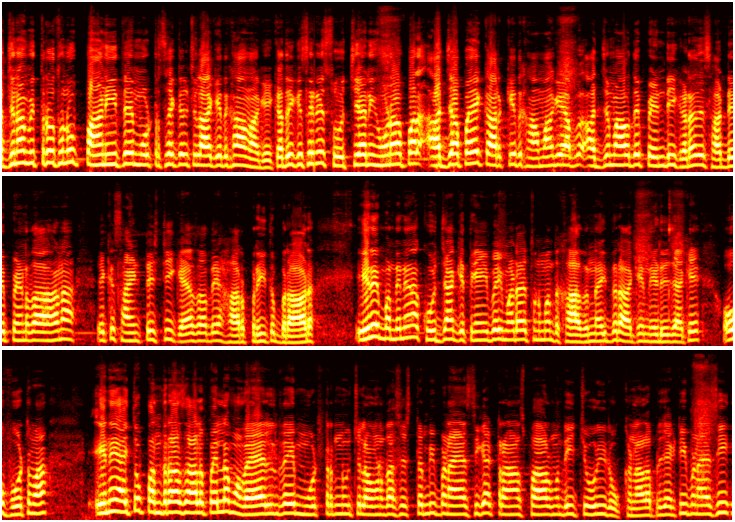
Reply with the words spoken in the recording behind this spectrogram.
ਅੱਜ ਨਾ ਮਿੱਤਰੋ, ਤੁਹਾਨੂੰ ਪਾਣੀ ਤੇ ਮੋਟਰਸਾਈਕਲ ਚਲਾ ਕੇ ਦਿਖਾਵਾਂਗੇ। ਕਦੇ ਕਿਸੇ ਨੇ ਸੋਚਿਆ ਨਹੀਂ ਹੋਣਾ, ਪਰ ਅੱਜ ਆਪਾਂ ਇਹ ਕਰਕੇ ਦਿਖਾਵਾਂਗੇ। ਆਪ- ਅੱਜ ਮੈਂ ਉਹਦੇ ਪਿੰਡ ਹੀ ਖੜਾ ਤੇ ਸਾਡੇ ਪਿੰਡ ਦਾ, ਹਨਾ, ਇੱਕ ਸਾਇੰਟਿਸਟ ਹੀ ਕਹਿ ਸਕਦੇ, ਹਰਪ੍ਰੀਤ ਬਰਾੜ। ਇਹਦੇ ਬੰਦੇ ਨੇ ਨਾ ਖੋਜਾਂ ਕੀਤੀਆਂ ਬਈ ਮਾੜਾ ਤੁਹਾਨੂੰ ਮੈਂ ਦਿਖਾ ਦਿੰਦਾ, ਇੱਧਰ ਆ ਕੇ, ਨੇੜੇ ਜਾ ਕੇ, ਉਹ ਫੋਟੋਆਂ। ਇਹਨੇ ਅੱਜ ਤੋਂ 15 ਸਾਲ ਪਹਿਲਾਂ ਮੋਬਾਈਲ ਦੇ ਮੋਟਰ ਨੂੰ ਚਲਾਉਣ ਦਾ ਸਿਸਟਮ ਵੀ ਬਣਾਇਆ ਸੀਗਾ। ਟਰਾਂਸਫਾਰਮ ਦੀ ਚੋਰੀ ਰੋਕਣ ਵਾਲਾ ਪ੍ਰੋਜੈਕਟ ਹੀ ਬਣਾਇਆ ਸੀ।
